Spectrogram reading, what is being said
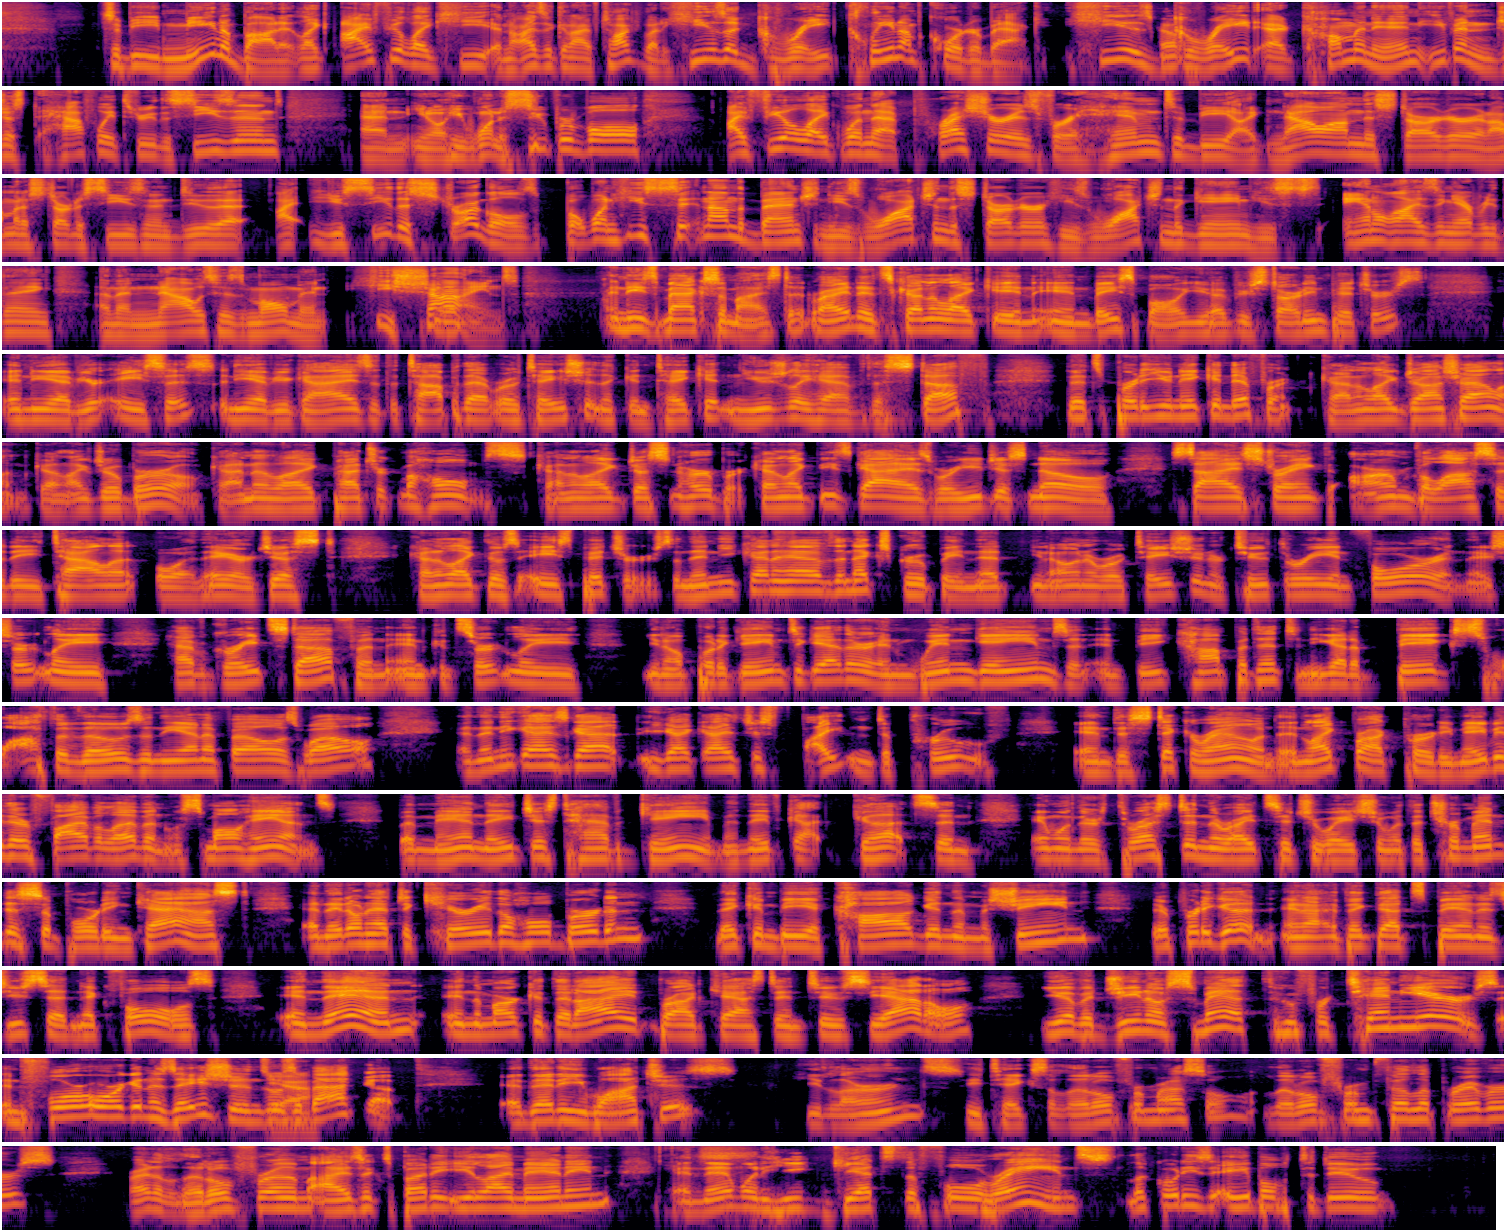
to be mean about it. Like I feel like he and Isaac and I have talked about it. He is a great cleanup quarterback. He is yep. great at coming in, even just halfway through the seasons. And you know, he won a Super Bowl. I feel like when that pressure is for him to be like, now I'm the starter and I'm going to start a season and do that, I, you see the struggles. But when he's sitting on the bench and he's watching the starter, he's watching the game, he's analyzing everything, and then now is his moment, he shines. Yep and he's maximized it, right? It's kind of like in in baseball, you have your starting pitchers and you have your aces and you have your guys at the top of that rotation that can take it and usually have the stuff that's pretty unique and different, kind of like Josh Allen, kind of like Joe Burrow, kind of like Patrick Mahomes, kind of like Justin Herbert, kind of like these guys where you just know size, strength, arm velocity, talent, boy, they are just kind of like those ace pitchers. And then you kind of have the next grouping that, you know, in a rotation or two, three, and four. And they certainly have great stuff and, and can certainly, you know, put a game together and win games and, and be competent. And you got a big swath of those in the NFL as well. And then you guys got you got guys just fighting to prove and to stick around. And like Brock Purdy, maybe they're 5'11 with small hands, but man, they just have game and they've got guts. And, and when they're thrust in the right situation with a tremendous supporting cast and they don't have to carry the whole burden, they can be a cog in the machine. They're pretty good. And I think that's been, as you said, Nick Foles. And then in the market that I broadcast into, Seattle, you have a Geno Smith who for 10 years in four organizations was yeah. a backup. And then he watches he learns. He takes a little from Russell, a little from Philip Rivers, right? A little from Isaac's buddy Eli Manning. Yes. And then when he gets the full reins, look what he's able to do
